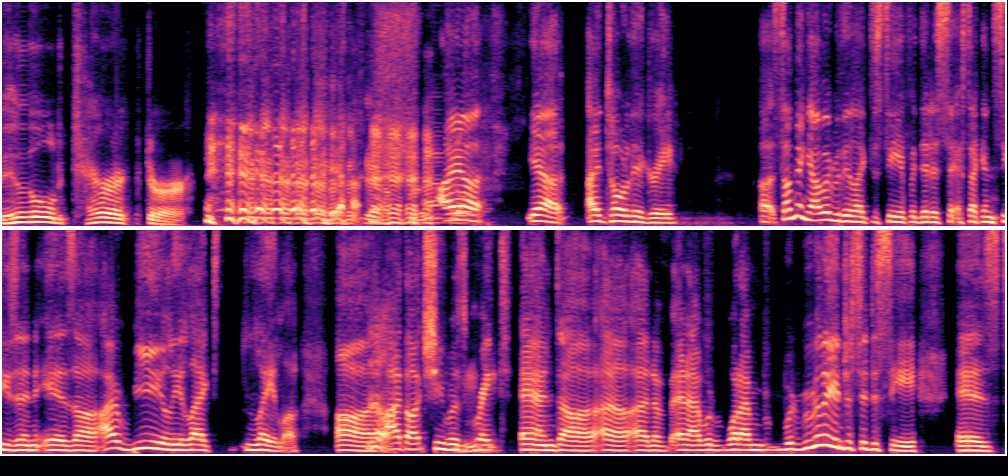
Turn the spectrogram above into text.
build character. Yeah. yeah. I uh yeah, I totally agree. Uh, something I would really like to see if we did a se- second season is uh, I really liked Layla. Uh, Yeah. I thought she was Mhm. great, and uh, uh, and and I would what I'm would really interested to see is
